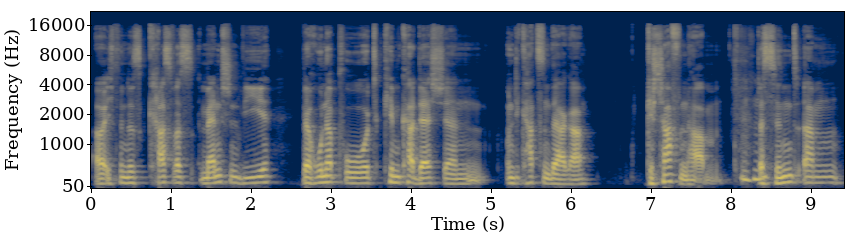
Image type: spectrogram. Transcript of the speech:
aber ich finde es krass, was Menschen wie Verona Poth, Kim Kardashian und die Katzenberger geschaffen haben. Mhm. Das sind ähm,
